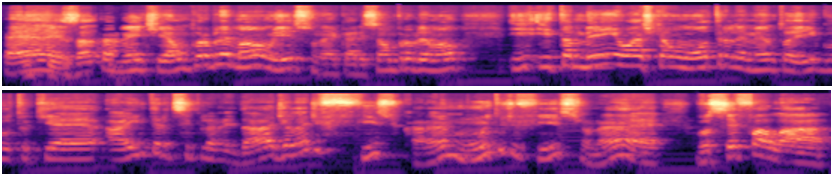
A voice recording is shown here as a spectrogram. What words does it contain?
É, exatamente. É um problemão isso, né, cara? Isso é um problemão. E, e também eu acho que é um outro elemento aí, Guto, que é a interdisciplinaridade, ela é difícil, cara. É muito difícil, né? Você falar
